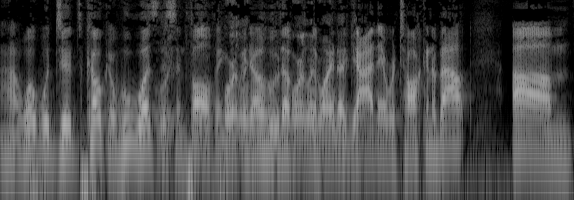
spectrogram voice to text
Uh, what would did Coco? Who was this involving? Portland- Do we know who who'd the, Portland the- the guy they were talking about? Um,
